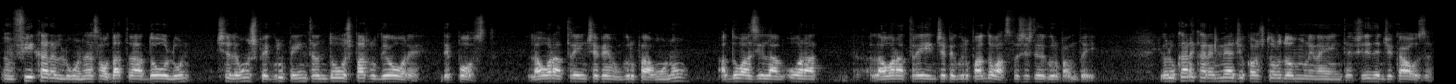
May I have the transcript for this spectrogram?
În fiecare lună sau dată la două luni, cele 11 grupe intră în 24 de ore de post. La ora 3 începem grupa 1, a doua zi la ora, la ora 3 începe grupa a doua, sfârșește grupa 1. E o lucrare care merge cu ajutorul Domnului înainte. Știți de ce cauză?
